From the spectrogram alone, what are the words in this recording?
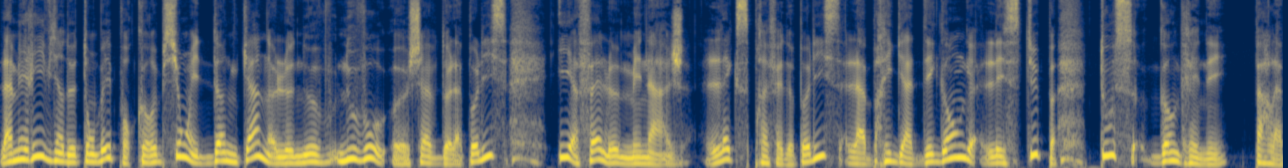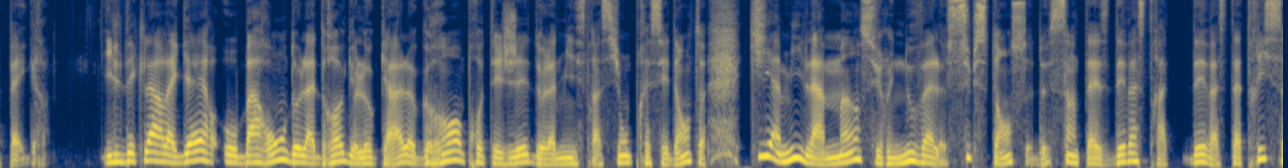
La mairie vient de tomber pour corruption et Duncan, le nouveau euh, chef de la police, y a fait le ménage. L'ex-préfet de police, la brigade des gangs, les stupes, tous gangrénés par la pègre. Il déclare la guerre au baron de la drogue locale, grand protégé de l'administration précédente, qui a mis la main sur une nouvelle substance de synthèse dévastatrice,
